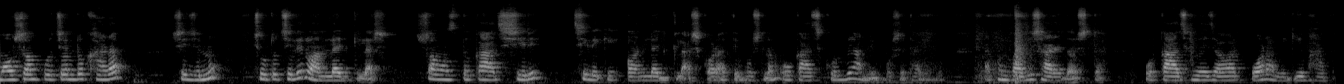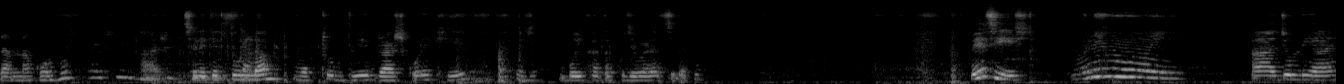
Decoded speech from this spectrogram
মৌসুম প্রচণ্ড খারাপ সেই জন্য ছোটো ছেলের অনলাইন ক্লাস সমস্ত কাজ সেরে ছেলেকে অনলাইন ক্লাস করাতে বসলাম। ও কাজ করবে আমি বসে থাকব। এখন বাজে সাড়ে দশটা। ওর কাজ হয়ে যাওয়ার পর আমি গিয়ে ভাত রান্না করব। আর ছেলেকে তুললাম মুখ টুক ধুয়ে ব্রাশ করে খেয়ে ওই যে বই খাতা খুঁজে বেড়াচ্ছে দেখো। পেয়েছিস? আয় জলদি আয়।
